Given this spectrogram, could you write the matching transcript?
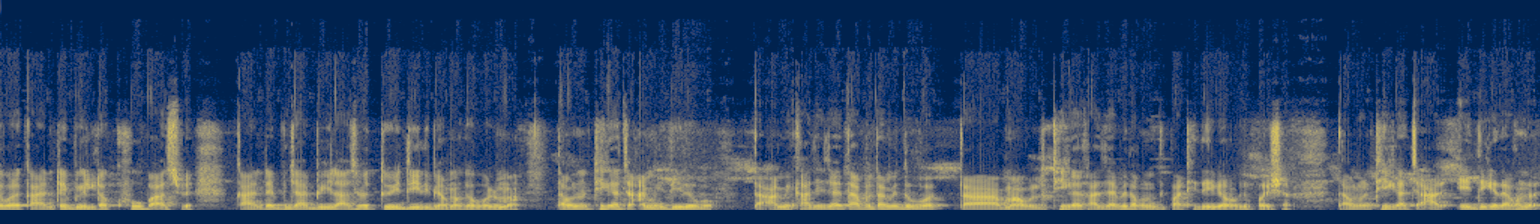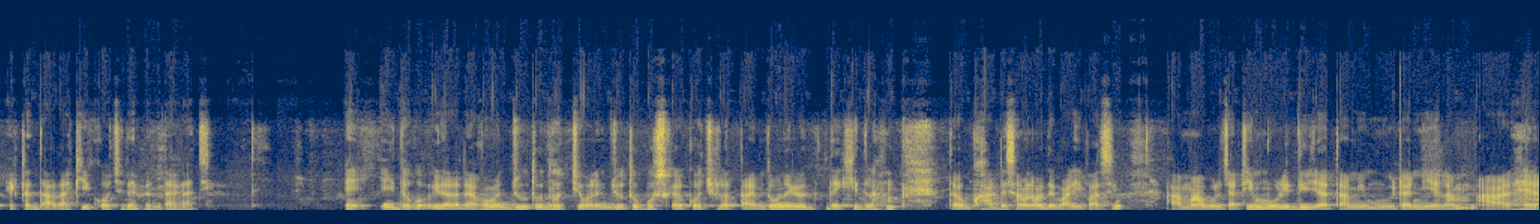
এবারে কারেন্টের বিলটা খুব আসবে। কারেন্টের যা বিল আসবে, তুই দিয়ে দিবি আমাকে বলে মা। তা বললাম, ঠিক আছে, আমি দিয়ে দেবো। তা আমি কাজে যাই, তারপর তো আমি দেবো। তা মা বলল, ঠিক আছে, কাজে যাবে, তখন পাঠিয়ে দিবি আমাকে পয়সা। তা বললাম, ঠিক আছে। আর এইদিকে দেখুন, একটা দাদা কী করছে, দেখবেন, দেখাচ্ছি। এই দেখো, এই দাদাটা এখন আমার জুতো ধরছে মানে জুতো পরিষ্কার করছিল। তাই আমি তোমাদেরকে দেখিয়ে দিলাম। তাও ঘাটের সামনে আমাদের বাড়ির পাশে। আর মা বলে চারটি মুড়ি দিয়ে যা। তা আমি মুড়িটা নিয়ে এলাম। আর হ্যাঁ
